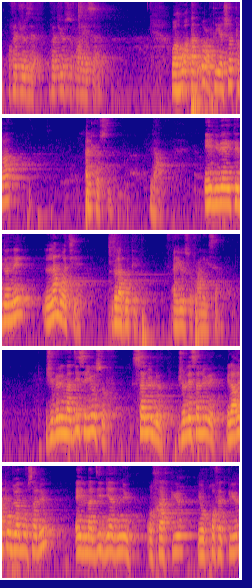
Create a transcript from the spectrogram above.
le prophète Joseph, le prophète Yusuf alayhi salam. وهو قد أعطي شطر الحسن et il lui a été donné la moitié de la beauté à Yusuf alayhi salam. Jibril m'a dit c'est Yusuf. salue-le. Je l'ai salué. Il a répondu à mon salut et il m'a dit bienvenue aux frères pieux et aux prophètes pieux.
